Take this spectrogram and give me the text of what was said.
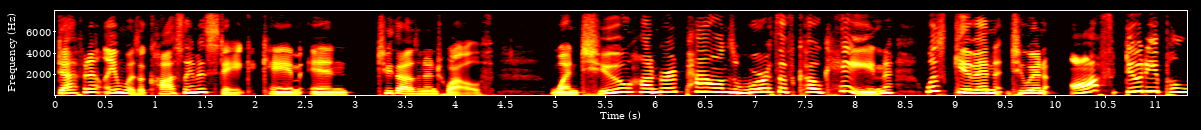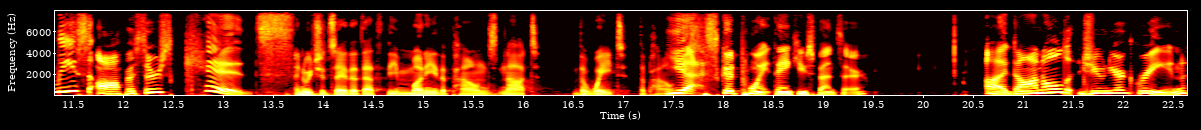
definitely was a costly mistake, came in 2012 when 200 pounds worth of cocaine was given to an off duty police officer's kids. And we should say that that's the money, the pounds, not the weight, the pounds. Yes, good point. Thank you, Spencer. Uh, Donald Jr. Green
